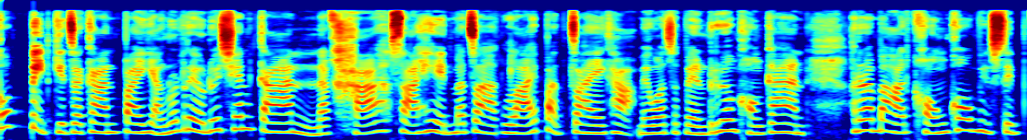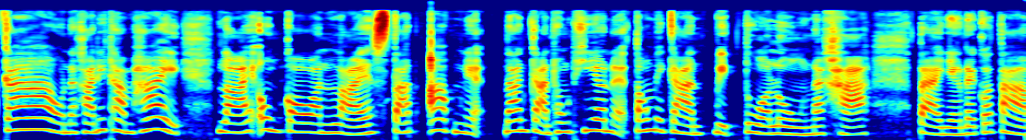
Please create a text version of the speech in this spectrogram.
ก็ปิดกิจการไปอย่างรวดเร็วด้วยเช่นกันนะคะ สาเหตุมาจากหลายปัจจัยค่ะ ไม่ว่าจะเป็นเรื่องของการระบาดของโควิด -19 นะคะที่ทำให้หลายองค์กรหลายสตาร์ทอัพเนี่ย ด้านการท่องเที่ยวเนี่ยต้องมีการปิดตัวลงนะคะ แต่อย่างไรก็ตาม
